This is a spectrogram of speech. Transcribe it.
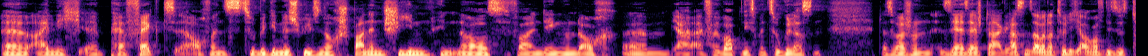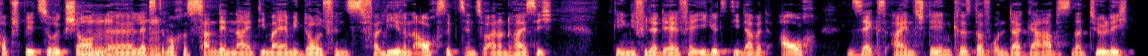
äh, eigentlich äh, perfekt, auch wenn es zu Beginn des Spiels noch spannend schien, hinten raus vor allen Dingen und auch ähm, ja einfach überhaupt nichts mehr zugelassen. Das war schon sehr, sehr stark. Lass uns aber natürlich auch auf dieses Topspiel zurückschauen. Mhm. Äh, letzte mhm. Woche Sunday Night, die Miami Dolphins verlieren auch 17 zu 31 gegen die Philadelphia Eagles, die damit auch 6-1 stehen, Christoph. Und da gab's natürlich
